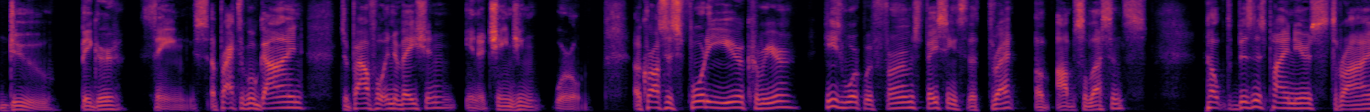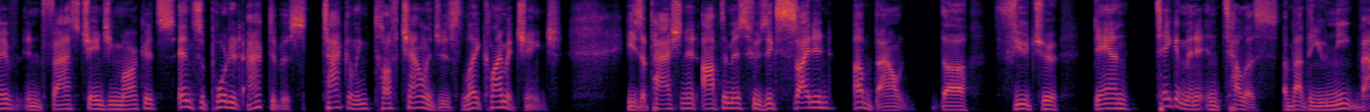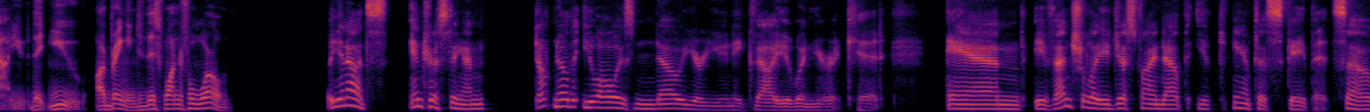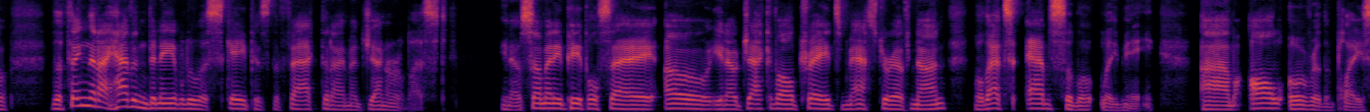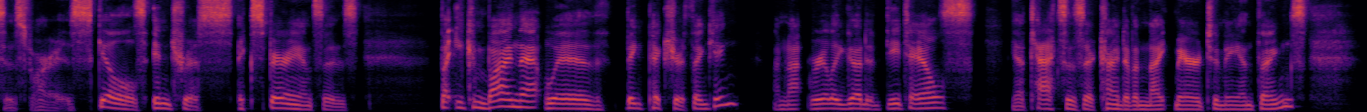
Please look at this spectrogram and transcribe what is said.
Do Bigger Things, a practical guide to powerful innovation in a changing world. Across his 40 year career, he's worked with firms facing the threat of obsolescence, helped business pioneers thrive in fast changing markets, and supported activists tackling tough challenges like climate change. He's a passionate optimist who's excited about the future. Dan, take a minute and tell us about the unique value that you are bringing to this wonderful world. Well, you know, it's interesting. I don't know that you always know your unique value when you're a kid. And eventually you just find out that you can't escape it. So the thing that I haven't been able to escape is the fact that I'm a generalist. You know, so many people say, oh, you know, jack of all trades, master of none. Well, that's absolutely me. Um, all over the place as far as skills, interests, experiences. But you combine that with big picture thinking. I'm not really good at details. You know, taxes are kind of a nightmare to me and things.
